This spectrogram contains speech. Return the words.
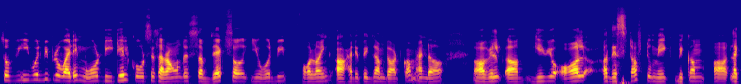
So we would be providing more detailed courses around this subject. So you would be following uh, hadoopexam.com and uh, will uh, give you all uh, this stuff to make become uh, like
